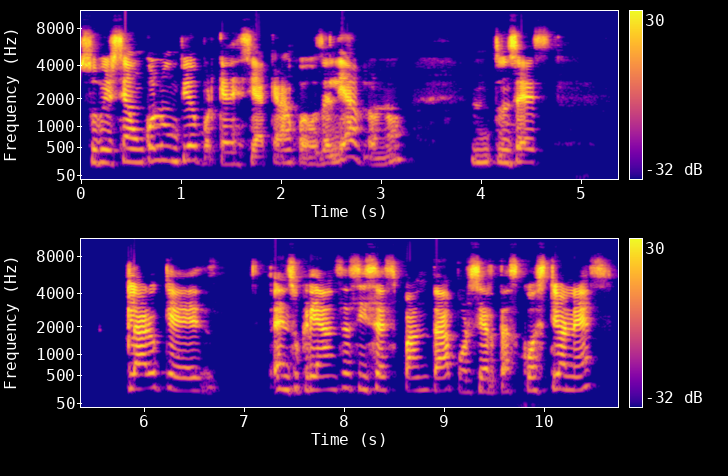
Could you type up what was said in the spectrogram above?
subirse a un columpio porque decía que eran juegos del diablo, ¿no? Entonces, claro que en su crianza sí se espanta por ciertas cuestiones,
